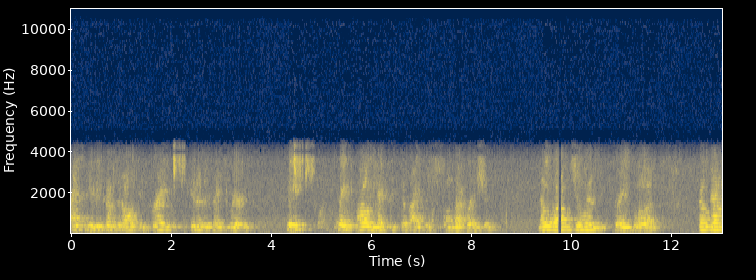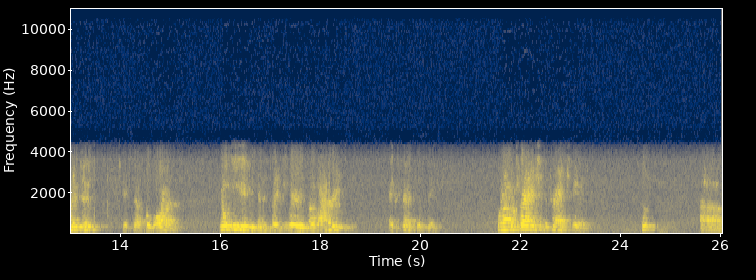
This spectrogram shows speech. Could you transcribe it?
Ask you to come to the altar and pray, enter the sanctuary. Please place all electric devices on vibration. No children, praise the Lord. No beverages except for water. No eating in the sanctuary, no lottery excessively. For our trash in the trash can. Uh,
